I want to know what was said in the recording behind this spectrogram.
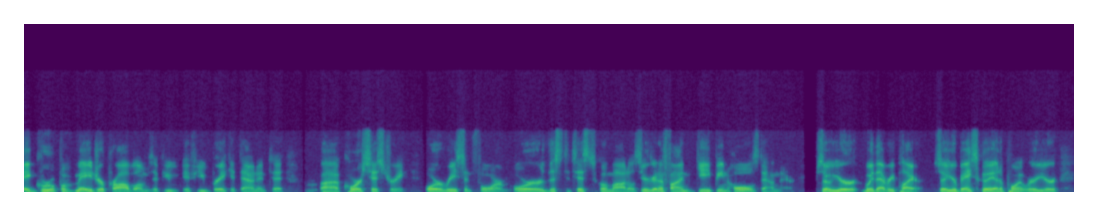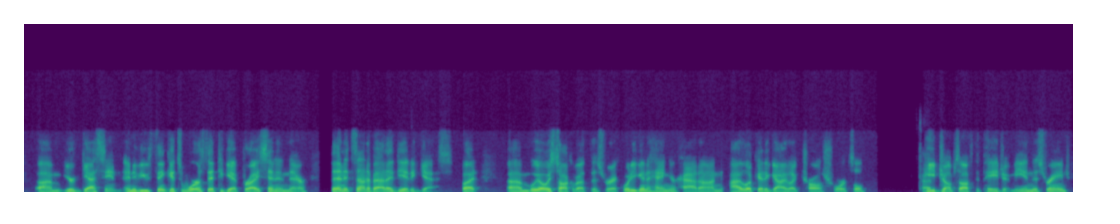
a group of major problems if you if you break it down into uh, course history or recent form or the statistical models. You're going to find gaping holes down there. So you're with every player. So you're basically at a point where you're um, you're guessing, and if you think it's worth it to get Bryson in there, then it's not a bad idea to guess. But um, we always talk about this, Rick. What are you going to hang your hat on? I look at a guy like Charl Schwartzel Okay. He jumps off the page at me in this range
